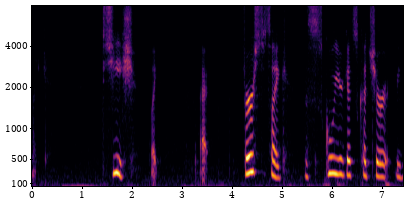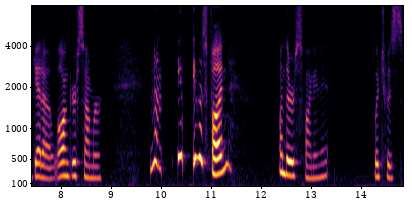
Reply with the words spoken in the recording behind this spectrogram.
Like, sheesh. Like, at first, it's like the school year gets cut short. We get a longer summer. No, it it was fun when there was fun in it, which was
